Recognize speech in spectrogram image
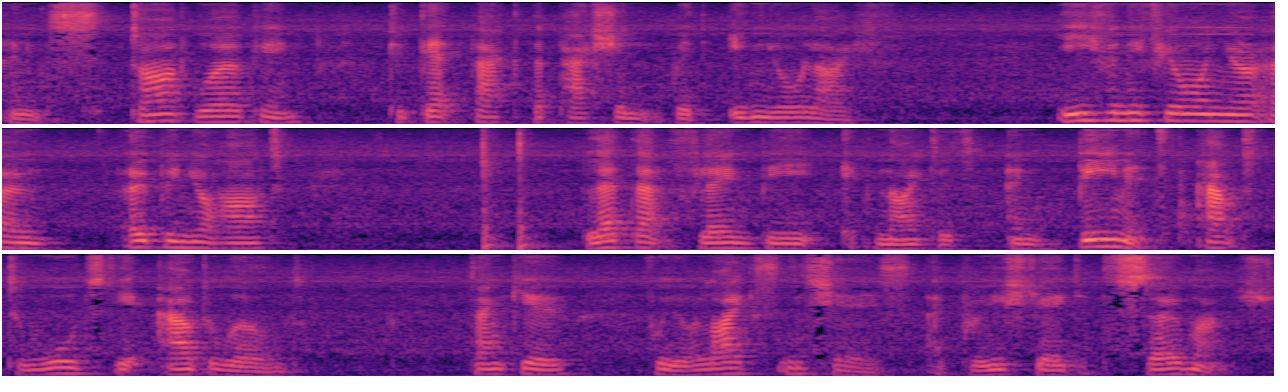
and start working to get back the passion within your life. Even if you're on your own, open your heart, let that flame be ignited and beam it out towards the outer world. Thank you for your likes and shares. I appreciate it so much.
